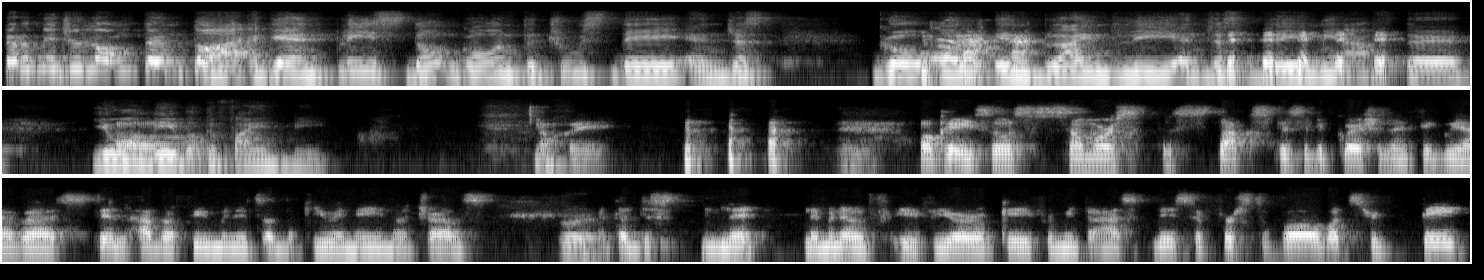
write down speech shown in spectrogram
pero medyo long term to ha. again please don't go on to Tuesday and just go all in blindly and just blame me after you won't be able Oh. to find me Okay. Okay, so some more stock specific question. I think we have a, still have a few minutes on the Q&A, no, Charles? sure Ito, just let, let me know if, if you're okay for me to ask this. So first of all, what's your take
